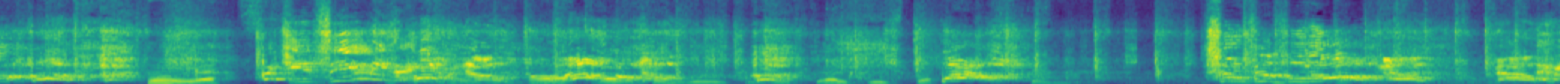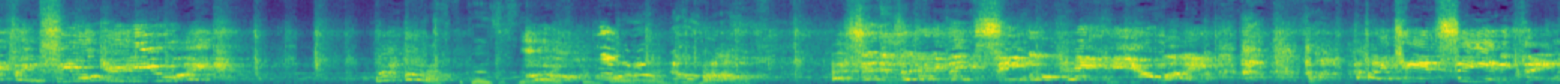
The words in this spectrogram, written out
ah, oh, yeah. I can't see no. Oh, no. Wow. Something feels a. No. No. Everything seem okay to you, Mike? That's because it's an ice cream burger no, no, and you know. I said, does everything seem okay to you, Mike? I can't see anything.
